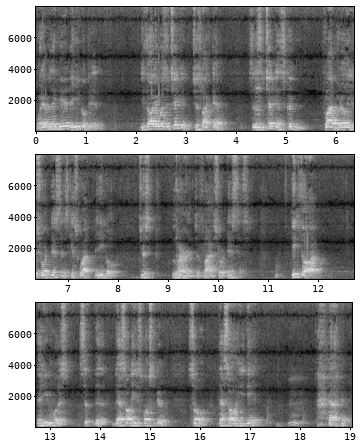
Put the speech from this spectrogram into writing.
Whatever they did, the eagle did. He thought he was a chicken, just like them. Since the chickens couldn't fly but only a short distance, guess what? The eagle just learned to fly a short distance. He thought that he was, that that's all he was supposed to do. So that's all he did.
